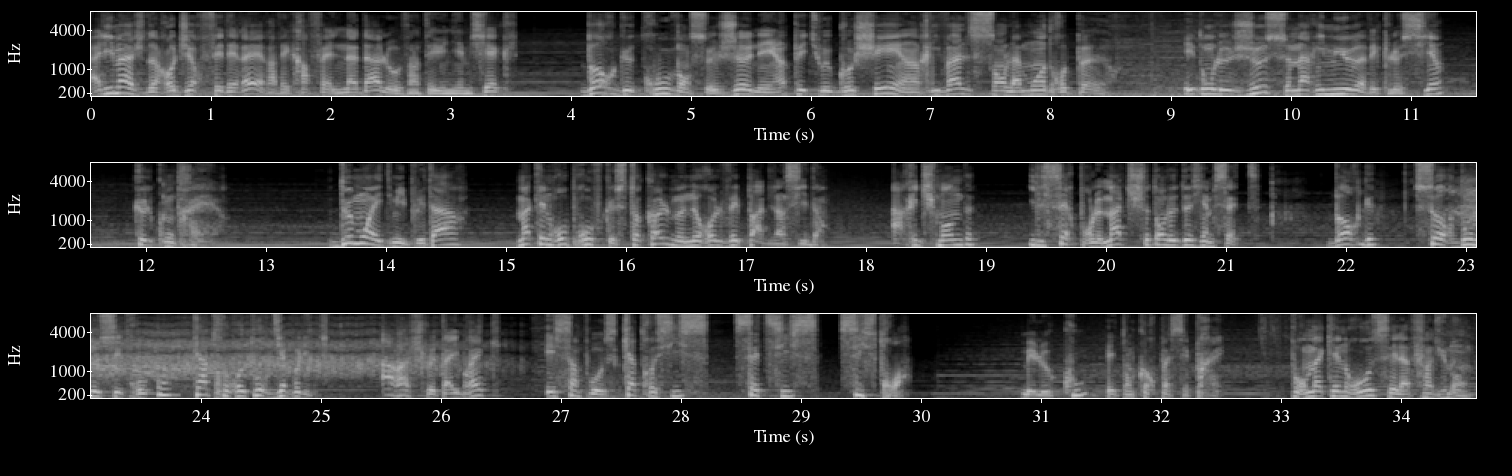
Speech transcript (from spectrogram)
À l'image d'un Roger Federer avec Rafael Nadal au XXIe siècle, Borg trouve en ce jeune et impétueux gaucher un rival sans la moindre peur, et dont le jeu se marie mieux avec le sien que le contraire. Deux mois et demi plus tard, McEnroe prouve que Stockholm ne relevait pas de l'incident. À Richmond, il sert pour le match dans le deuxième set. Borg sort d'on ne sait trop où quatre retours diaboliques, arrache le tie-break et s'impose 4-6, 7-6, 6-3. Mais le coup est encore passé près. Pour McEnroe, c'est la fin du monde.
